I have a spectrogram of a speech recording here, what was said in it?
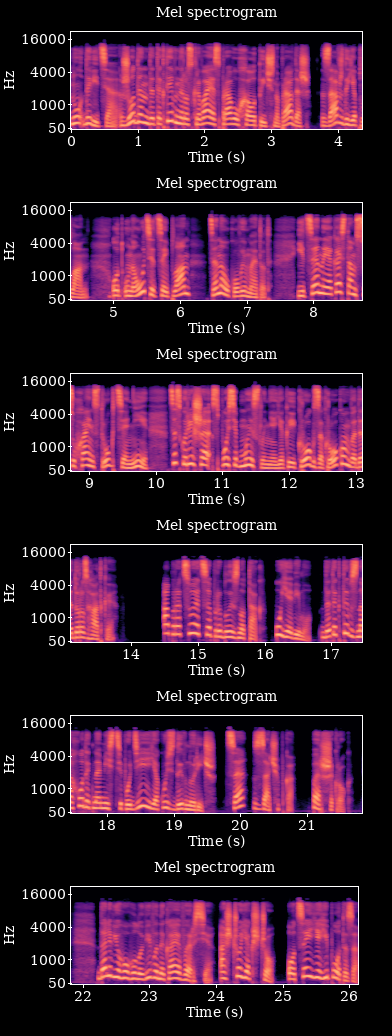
Ну, дивіться, жоден детектив не розкриває справу хаотично, правда ж? Завжди є план. От у науці цей план – це науковий метод. І це не якась там суха інструкція, ні. Це, скоріше, спосіб мислення, який крок за кроком веде до розгадки. А працює це приблизно так. Уявімо, детектив знаходить на місці події якусь дивну річ. Це зачіпка. Перший крок. Далі в його голові виникає версія. А що якщо? Оце і є гіпотеза.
